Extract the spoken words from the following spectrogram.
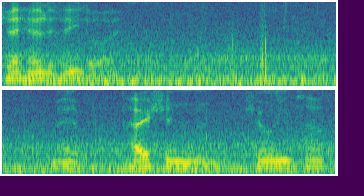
Okay, how did he die? Made a potion, killed himself?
